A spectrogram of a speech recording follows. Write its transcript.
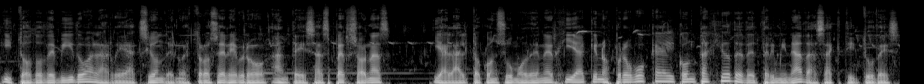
Y todo debido a la reacción de nuestro cerebro ante esas personas y al alto consumo de energía que nos provoca el contagio de determinadas actitudes.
